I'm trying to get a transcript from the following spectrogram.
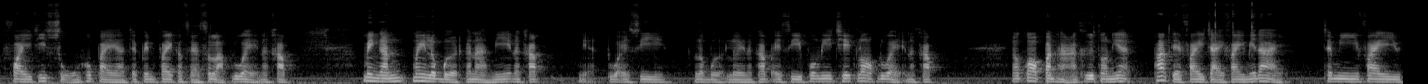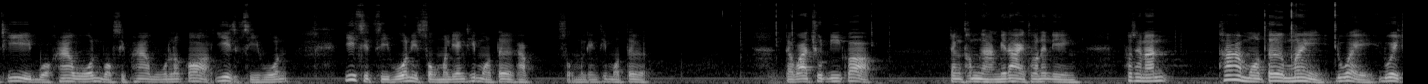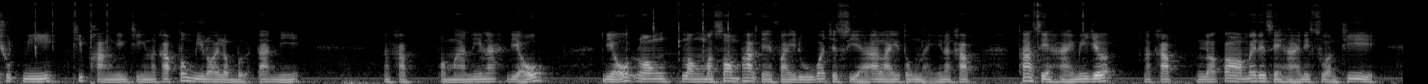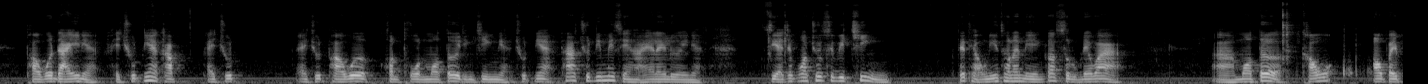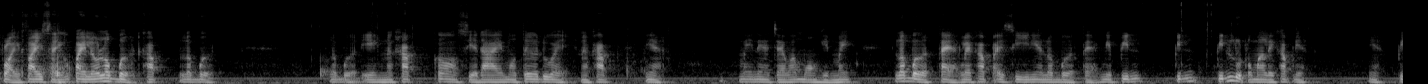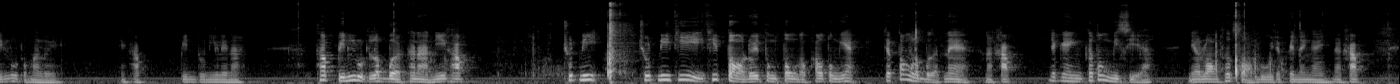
ไฟที่สูงเข้าไป อาจจะเป็นไฟกระแสสลับด้วยนะครับ ไม่งั้นไม่ระเบิดขนาดนี้นะครับ เนี่ยตัว IC ระเบิดเลยนะครับ IC พวกนี้เช็ครอบด้วยนะครับ แล้วก็ปัญหาคือตอนนี้ภาคจ่ายไฟจ่ายไฟไม่ได้ จะมีไฟอยู่ที่บวก 5 โวลต์บวก 15 โวลต์แล้วก็ 24 โวลต์ 24 โวลต์นี่ส่งมาเลี้ยงที่มอเตอร์ครับ ส่งมาเลี้ยงที่มอเตอร์ แต่ว่าชุดนี้ก็ยังทำงานไม่ได้เท่านั้นเอง เพราะฉะนั้นถ้ามอเตอร์ไม้ด้วยด้วยชุดนี้ที่พังจริง ๆ นะครับ ต้องมีรอยระเบิดด้านนี้นะครับ ประมาณนี้นะ เดี๋ยว เดี๋ยวลองลองมาซ่อมภาคจ่ายไฟดูว่าจะเสียอะไรตรงไหนนะครับ ถ้าเสียหายไม่เยอะนะครับ แล้วก็ไม่ได้เสียหายในส่วนที่ power die เนี่ยไอชุดเนี้ยครับไอชุดไอชุด power control motor จริงๆเนี่ยชุดเนี้ยถ้าชุดนี้ไม่เสียหายอะไรเลยเนี่ยเสียเฉพาะชุด switching แถวๆนี้เท่านั้นเองก็สรุปได้ว่าอ่ามอเตอร์เขาเอาไปปล่อยไฟใส่เข้าไปแล้วระเบิดครับระเบิด ระเบิดเองนะครับ ก็เสียดายมอเตอร์ด้วยนะครับ เนี่ยไม่แน่ใจว่ามองเห็นไหมระเบิดแตกเลยครับ IC เนี่ยระเบิดแตกเนี่ยปิ้นปิ้นปิ้นหลุดออกมาเลยครับเนี่ยเนี่ยปิ้นหลุดออกมาเลยนะครับปิ้นตัวนี้เลยนะ ถ้าปิ้นหลุดระเบิดขนาดนี้ครับ ชุดนี้ชุดนี้ที่ที่ต่อโดยตรงๆกับเขาตรงเนี้ยจะต้องระเบิดแน่นะครับยังไงก็ต้องมีเสียเดี๋ยวลองทดสอบดูจะเป็นยังไงนะครับ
